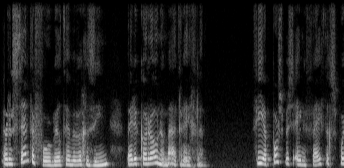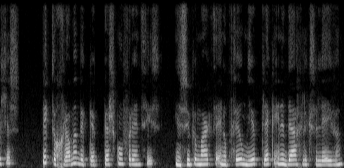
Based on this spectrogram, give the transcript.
Een recenter voorbeeld hebben we gezien bij de coronamaatregelen. Via Postbus 51 spotjes, pictogrammen bij persconferenties, in supermarkten en op veel meer plekken in het dagelijkse leven,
